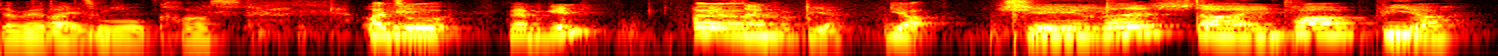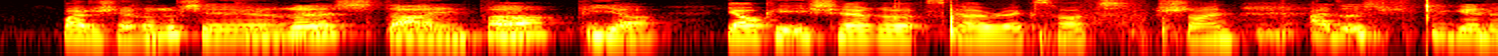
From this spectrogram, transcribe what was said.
der wäre dann 300. so krass. Okay, Also, wer beginnt? Schere, Stein, ähm, Papier. ja. Schere, Stein, Papier. Beide Schere. Schere, Stein, Papier. Ja, okay, ich schere. Skyrex hat Stein. Also ich beginne.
